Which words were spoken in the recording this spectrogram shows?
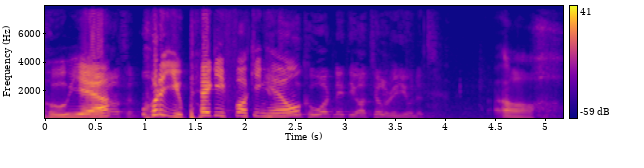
Who, yeah? Johnson, What are you, Peggy fucking You two will Hill? coordinate the artillery units. Oh.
